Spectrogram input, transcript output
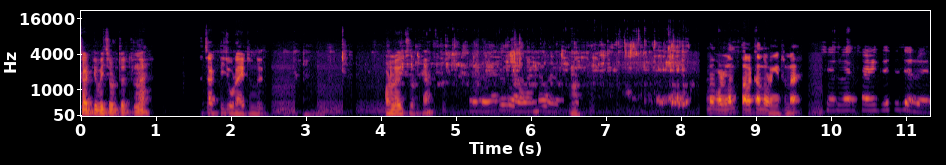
ചട്ടി വെച്ച് കൊടുത്തിട്ടുണ്ട്. ചട്ടി ചൂടായിട്ടുണ്ട്. വെള്ളം ഒഴിച്ച് കൊടുക്കാം. വെള്ളം തിളക്കാൻ തുടങ്ങിയിട്ടുണ്ട് ചെറുപയർ കഴുകിയിട്ട് ചെറുപയർ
